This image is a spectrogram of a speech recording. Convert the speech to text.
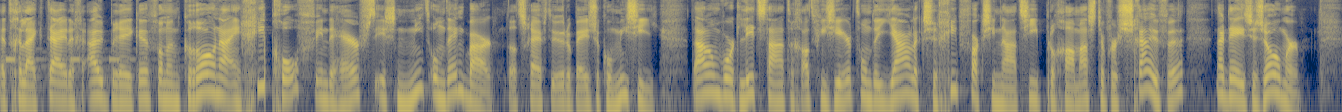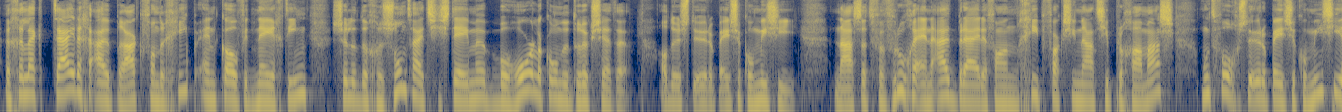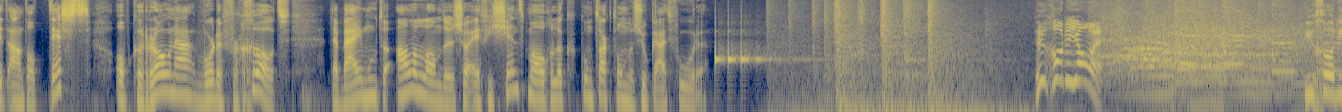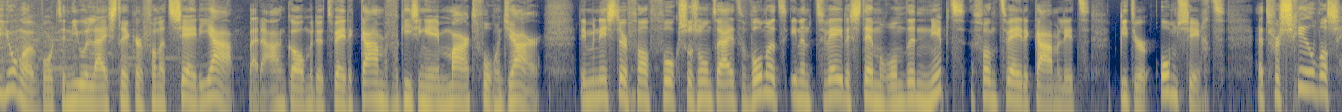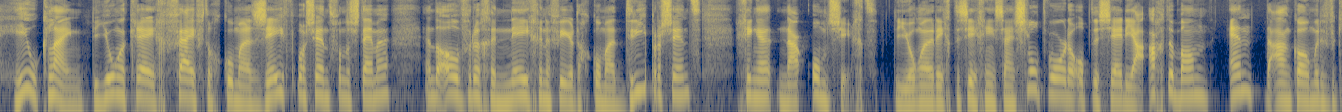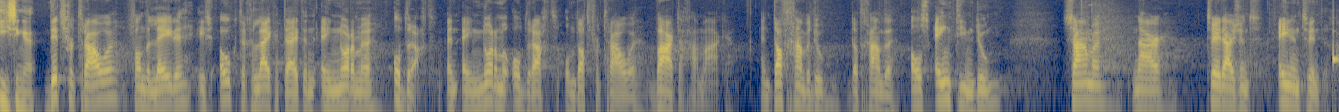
Het gelijktijdig uitbreken van een corona- en griepgolf in de herfst is niet ondenkbaar, dat schrijft de Europese Commissie. Daarom wordt lidstaten geadviseerd om de jaarlijkse griepvaccinatieprogramma's te verschuiven naar deze zomer. Een gelijktijdige uitbraak van de griep en COVID-19 zullen de gezondheidssystemen behoorlijk onder druk zetten, al dus de Europese Commissie. Naast het vervroegen en uitbreiden van griepvaccinatieprogramma's moet volgens de Europese Commissie het aantal tests op corona worden vergroot. Daarbij moeten alle landen zo efficiënt mogelijk contactonderzoek uitvoeren. Hugo de Jonge. Hugo de Jonge wordt de nieuwe lijsttrekker van het CDA bij de aankomende Tweede Kamerverkiezingen in maart volgend jaar. De minister van Volksgezondheid won het in een tweede stemronde nipt van Tweede Kamerlid Pieter Omzicht. Het verschil was heel klein. De jongen kreeg 50,7% van de stemmen en de overige 49,3% gingen naar Omzicht. De jongen richtte zich in zijn slotwoorden op de CDA-achterban en de aankomende verkiezingen. Dit vertrouwen van de leden is ook tegelijkertijd een enorme opdracht. Een enorme opdracht om dat vertrouwen waar te gaan maken. En dat gaan we doen. Dat gaan we als één team doen. Samen naar 2021.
